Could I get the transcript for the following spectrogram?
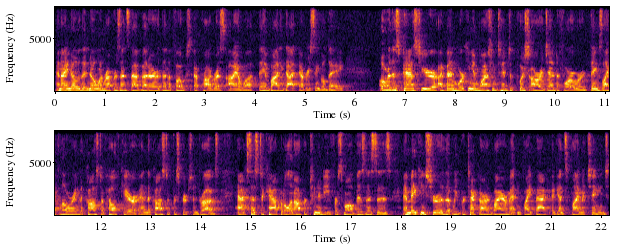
And I know that no one represents that better than the folks at Progress Iowa. They embody that every single day. Over this past year, I've been working in Washington to push our agenda forward. Things like lowering the cost of health care and the cost of prescription drugs, access to capital and opportunity for small businesses, and making sure that we protect our environment and fight back against climate change.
